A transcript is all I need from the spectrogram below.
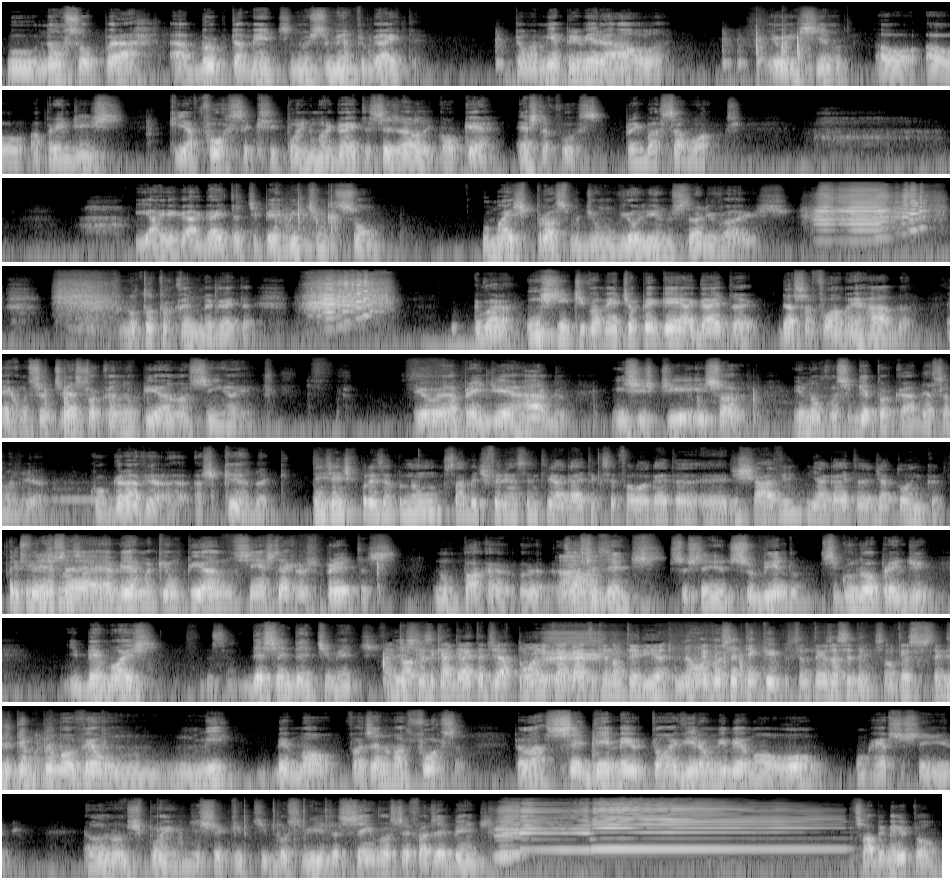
o não soprar abruptamente no instrumento gaita. Então, a minha primeira aula, eu ensino ao, ao aprendiz que a força que se põe numa gaita, seja ela de qualquer, esta força, para embaçar um óculos. E a, a gaita te permite um som o mais próximo de um violino Stradivarius. Não estou tocando na gaita. Agora, instintivamente, eu peguei a gaita dessa forma errada. É como se eu estivesse tocando um piano assim aí. Eu aprendi errado, insisti e só eu não conseguia tocar dessa maneira, com grave à, à esquerda. Tem gente que, por exemplo, não sabe a diferença entre a gaita que você falou, a gaita é, de chave e a gaita diatônica. A diferença é, é a mesma que um piano sem as teclas pretas. Não toca os ah, acidentes sim. sustenidos subindo, segundo eu aprendi, e bemóis descendentemente. Então Esse. quer dizer que a gaita diatônica é a gaita que não teria. Não, é, você tem que. Você não tem os acidentes, não tem os sustenidos. Você tem que promover um, um Mi bemol fazendo uma força para ela ceder meio tom e vira um Mi bemol ou um Ré sustenido. Ela não dispõe disso aqui que te possibilita sem você fazer bend. Sobe meio tom.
